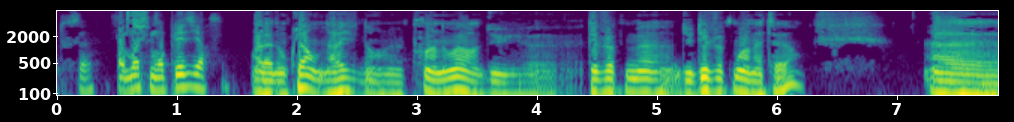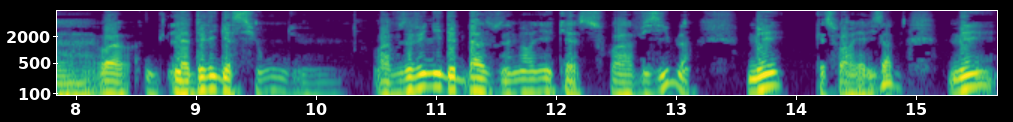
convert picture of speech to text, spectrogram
tout ça. Enfin, moi, c'est mon plaisir. Ça. Voilà, donc là on arrive dans le point noir du euh, développement du développement amateur. Euh, voilà, la délégation du. Voilà, vous avez une idée de base, vous aimeriez qu'elle soit visible, mais qu'elle soit réalisable, mais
